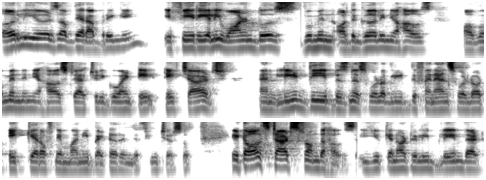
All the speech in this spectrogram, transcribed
early years of their upbringing. If we really want those women or the girl in your house or women in your house to actually go and take take charge and lead the business world or lead the finance world or take care of their money better in the future. So it all starts from the house. You cannot really blame that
